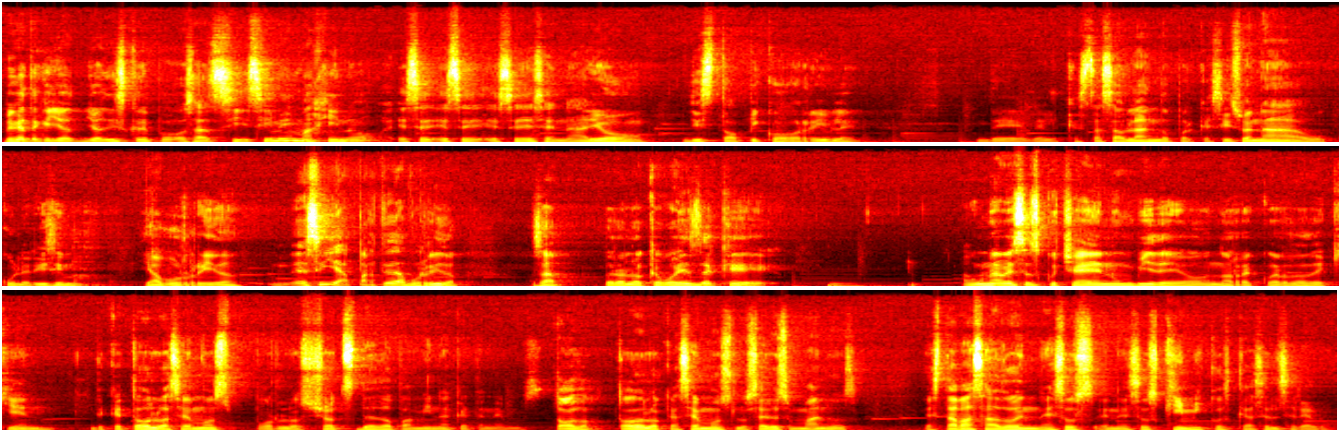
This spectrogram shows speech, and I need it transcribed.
fíjate que yo, yo discrepo, o sea, sí, sí me imagino ese, ese, ese escenario distópico horrible del que estás hablando, porque sí suena culerísimo. Y aburrido. Eh, sí, aparte de aburrido. O sea, pero lo que voy es de que una vez escuché en un video, no recuerdo de quién, de que todo lo hacemos por los shots de dopamina que tenemos. Todo, todo lo que hacemos los seres humanos está basado en esos, en esos químicos que hace el cerebro.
